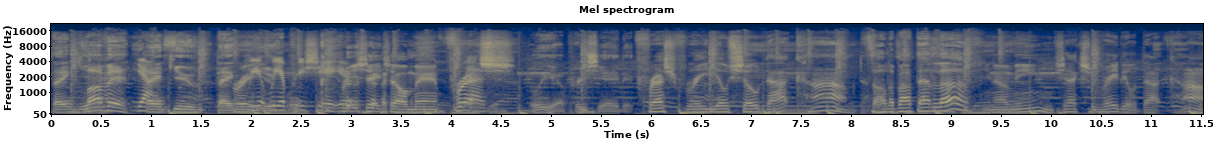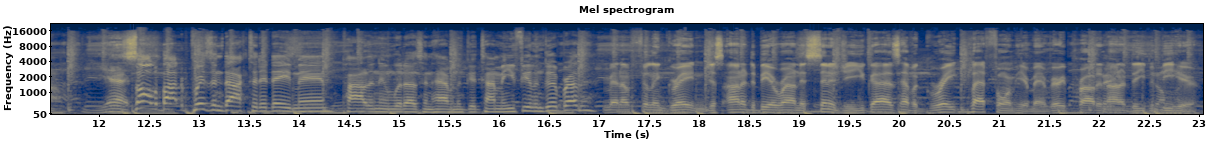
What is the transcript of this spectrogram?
Thank you. Love it. Yes. Thank you. Thank We, you. we appreciate you. Appreciate y'all, man. Fresh. We appreciate it. FreshRadioShow.com. It's all about that love. You know what I mean? InjectionRadio.com. Yes. It's all about the prison doctor today, man. Piling in with us and having a good time. And you feeling good, brother? Man, I'm feeling great and just honored to be around this synergy. You guys have a great platform here, man. Very proud and honored to even be here. Real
